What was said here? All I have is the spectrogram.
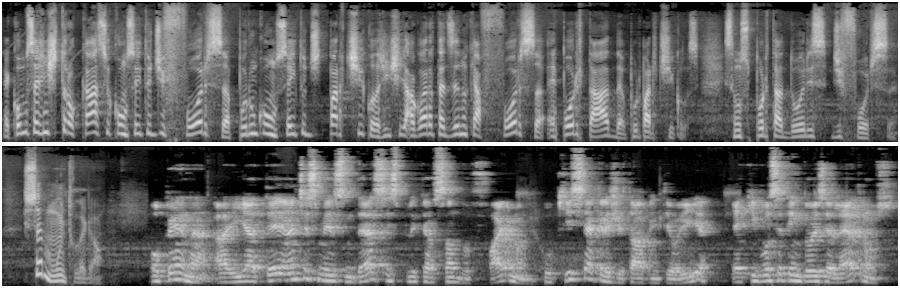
É como se a gente trocasse o conceito de força por um conceito de partícula. A gente agora está dizendo que a força é portada por partículas. São os portadores de força. Isso é muito legal. Ô Pena, aí até antes mesmo dessa explicação do Feynman, o que se acreditava em teoria é que você tem dois elétrons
